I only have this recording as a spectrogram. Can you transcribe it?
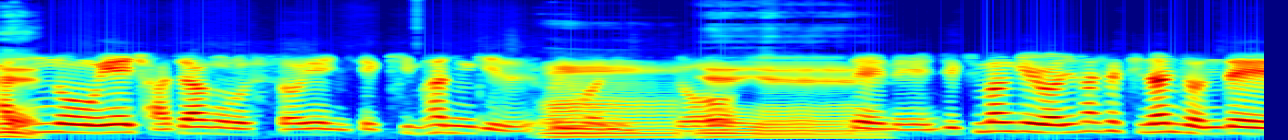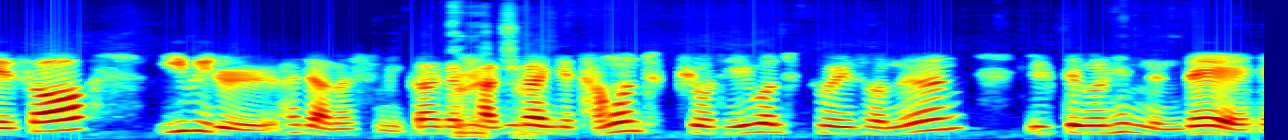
예. 반노의 좌장으로서의 이제 김한길 의원이죠. 음, 예, 예. 네네. 이제 김한길 의원이 사실 지난 전대에서 2위를 하지 않았습니까? 그러니까 그랬죠. 자기가 이제 당원 투표, 대의원 투표에서는 1등을 했는데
